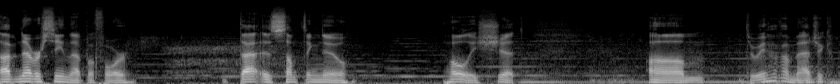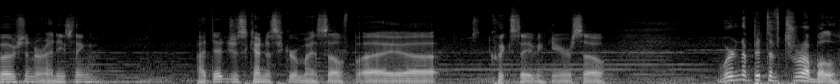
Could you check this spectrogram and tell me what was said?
I've never seen that before. That is something new. Holy shit. Um, do we have a magic potion or anything? I did just kind of screw myself by uh, quick saving here, so we're in a bit of trouble.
